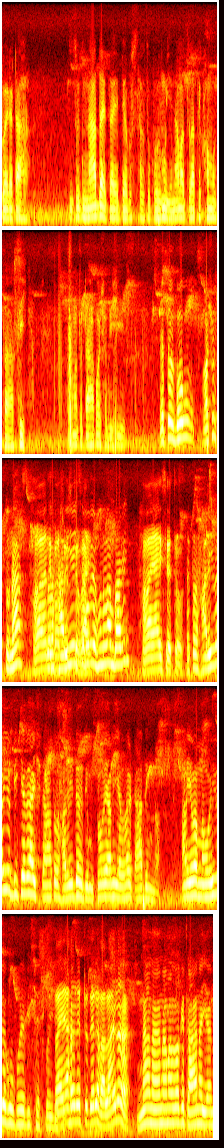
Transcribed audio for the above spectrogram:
কয়টা টাকা যদি না দেয় তাই ব্যবস্থা তো করবই না। আমার তো রাতে ক্ষমতা আছি আমার তো টাকা পয়সা বেশি। তোর বউ অসুস্থ না? হয় হারিয়ে অসুস্থ বাড়ি? হয় আইছে তো। এ তোর হারিয়ে বিকেলে আইস টাকা তোর হারিয়ে দেবে দিম। তোরে আমি এভাবে টাকা দিব না। আমি এবার মহিবেগ উপরে বিশ্বাস করি। তাই এখন একটু দিলে ভালো হয় না? না না না আমার লগে টাকা নাই আর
